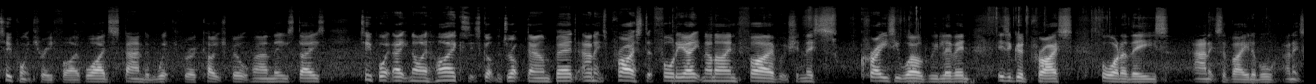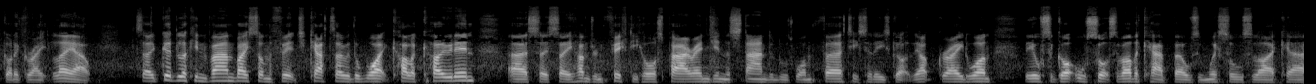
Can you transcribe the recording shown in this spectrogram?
2.35 wide, standard width for a coach built van these days, 2.89 high because it's got the drop down bed and it's priced at 48,995 which in this crazy world we live in is a good price for one of these and it's available and it's got a great layout. So good looking van based on the Fiat Ducato with the white colour coding. Uh, so say 150 horsepower engine, the standard was 130, so these got the upgrade one. They also got all sorts of other cab bells and whistles like uh,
